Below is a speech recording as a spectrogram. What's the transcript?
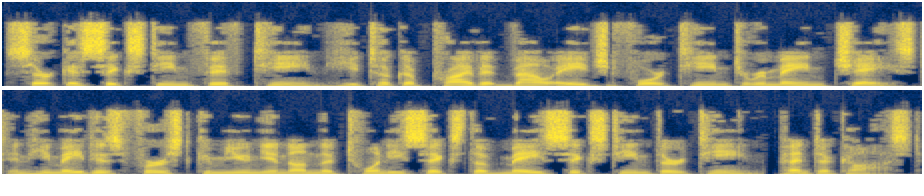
Circa 1615 he took a private vow aged 14 to remain chaste and he made his first communion on 26 May 1613 Pentecost.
